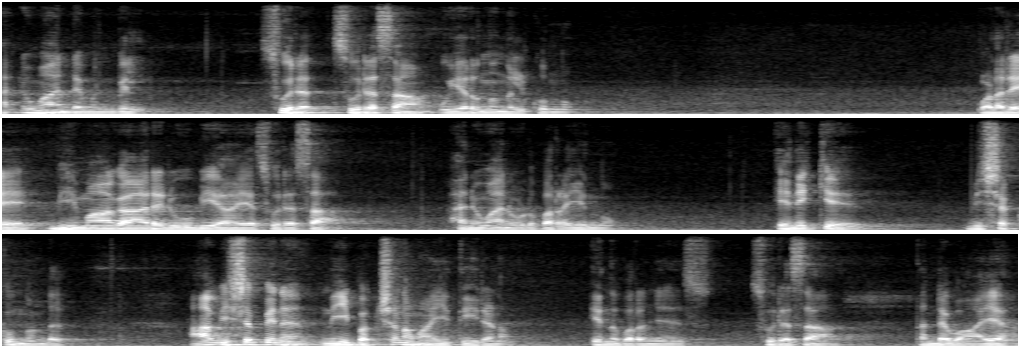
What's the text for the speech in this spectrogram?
ഹനുമാന്റെ മുൻപിൽ സുര സുരസ ഉയർന്നു നിൽക്കുന്നു. വളരെ ഭീമാകാര രൂപിയായ സുരസ ഹനുമാനോട് പറയുന്നു എനിക്ക് വിശക്കുന്നുണ്ട്. ആ വിശപ്പിന് നീ ഭക്ഷണമായി തീരണം എന്ന് പറഞ്ഞ് സുരസ തന്റെ വായ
